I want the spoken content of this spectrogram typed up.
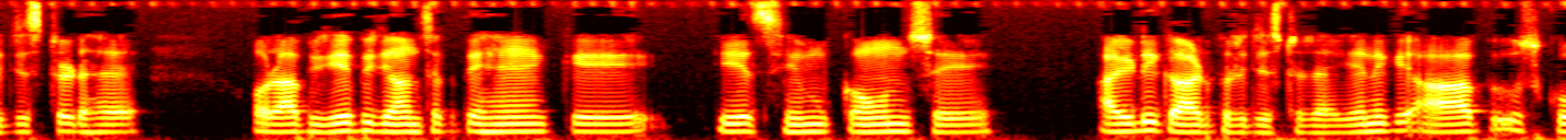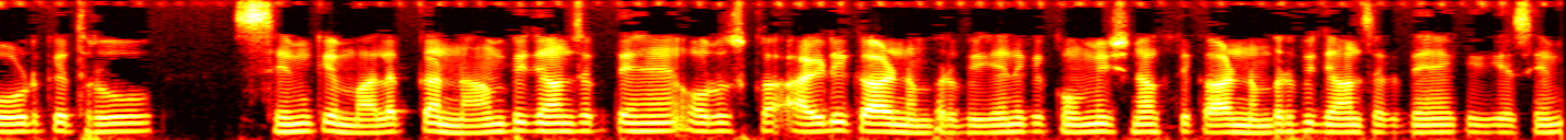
रजिस्टर्ड है। और आप ये भी जान सकते हैं कि ये सिम कौन से आईडी कार्ड पर रजिस्टर्ड है। यानी कि आप उस कोड के थ्रू सिम के मालिक का नाम भी जान सकते हैं और उसका आईडी कार्ड नंबर भी, यानी कि कौमी शनाख्ती कार्ड नंबर भी जान सकते हैं कि ये सिम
